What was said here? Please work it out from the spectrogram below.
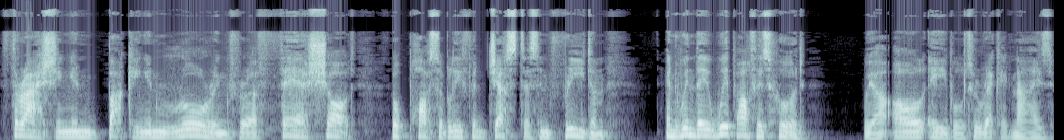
thrashing and bucking and roaring for a fair shot, or possibly for justice and freedom. And when they whip off his hood, we are all able to recognize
